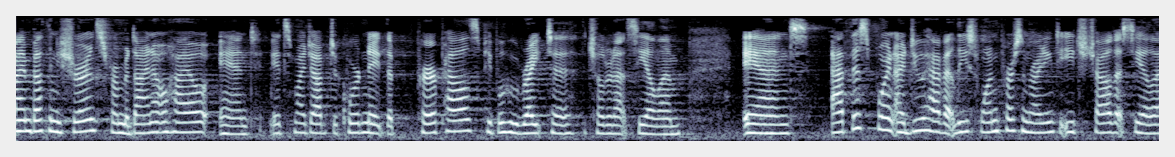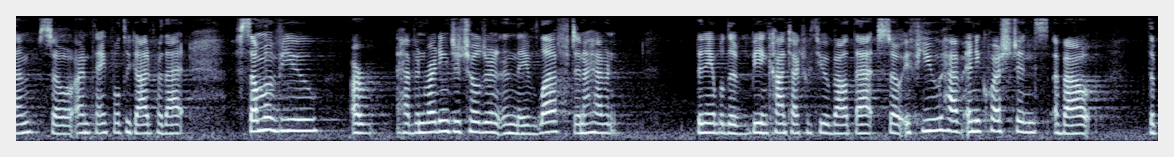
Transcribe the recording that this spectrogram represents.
I'm Bethany Sherens from Medina, Ohio, and it's my job to coordinate the prayer pals, people who write to the children at CLM. And at this point, I do have at least one person writing to each child at CLM, so I'm thankful to God for that. Some of you are, have been writing to children and they've left, and I haven't been able to be in contact with you about that. So if you have any questions about the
